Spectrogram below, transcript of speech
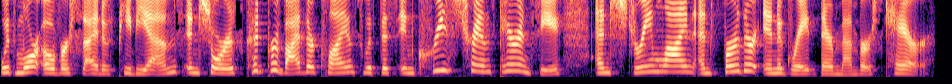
With more oversight of PBMs, insurers could provide their clients with this increased transparency and streamline and further integrate their members' care.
